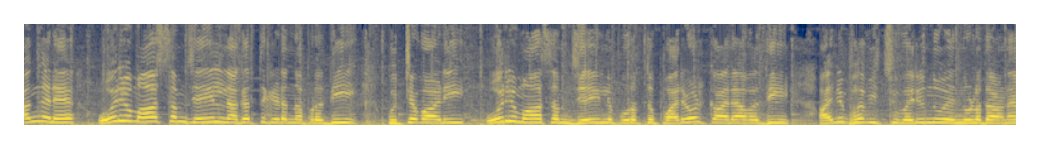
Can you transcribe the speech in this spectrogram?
അങ്ങനെ ഒരു മാസം ജയിലിനകത്ത് കിടന്ന പ്രതി കുറ്റവാളി ഒരു മാസം ജയിലിന് പുറത്ത് പരോൾ കാലാവധി അനുഭവിച്ചു വരുന്നു എന്നുള്ളതാണ്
